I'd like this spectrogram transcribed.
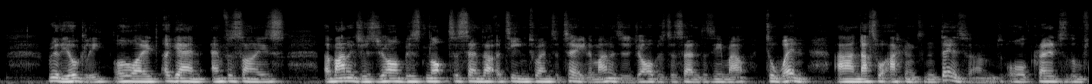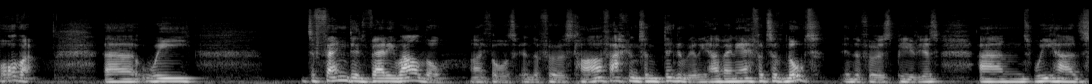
really ugly, although I again emphasise a manager's job is not to send out a team to entertain. A manager's job is to send a team out to win. And that's what Accrington did, and all credit to them for that. Uh, we defended very well, though, I thought, in the first half. Accrington didn't really have any efforts of note in the first period, and we had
